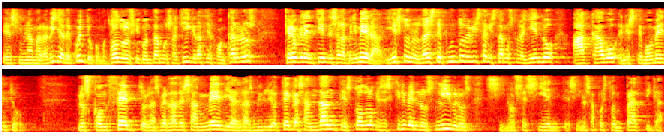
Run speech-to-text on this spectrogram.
es una maravilla de cuento, como todos los que contamos aquí, gracias Juan Carlos, creo que le entiendes a la primera. Y esto nos da este punto de vista que estamos trayendo a cabo en este momento. Los conceptos, las verdades a medias, las bibliotecas andantes, todo lo que se escribe en los libros, si no se siente, si no se ha puesto en práctica,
